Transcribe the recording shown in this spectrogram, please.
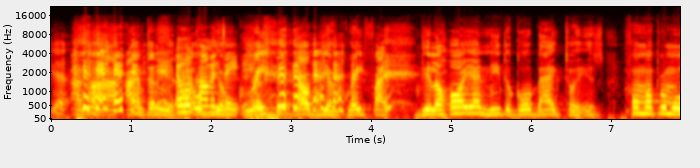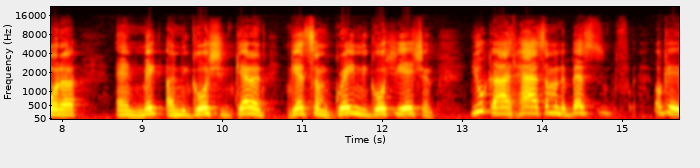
Yeah, I know. I, I am telling you, And we'll commentate. Great, that would be a great fight. De La Hoya need to go back to his former promoter and make a negotiation, get a get some great negotiation. You guys had some of the best. Okay,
